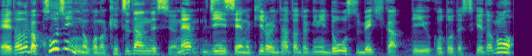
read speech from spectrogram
えー、例えば個人のこの決断ですよね。人生の岐路に立った時にどうすべきかっていうことですけども、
